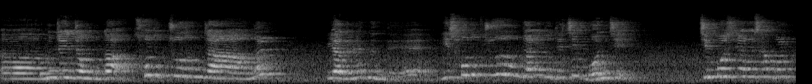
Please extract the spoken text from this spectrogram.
어, 문재인 정부가 소득주도 성장을 이야기를 했는데 이 소득주도 성장이 도대체 뭔지 진보 진영에서 한걸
